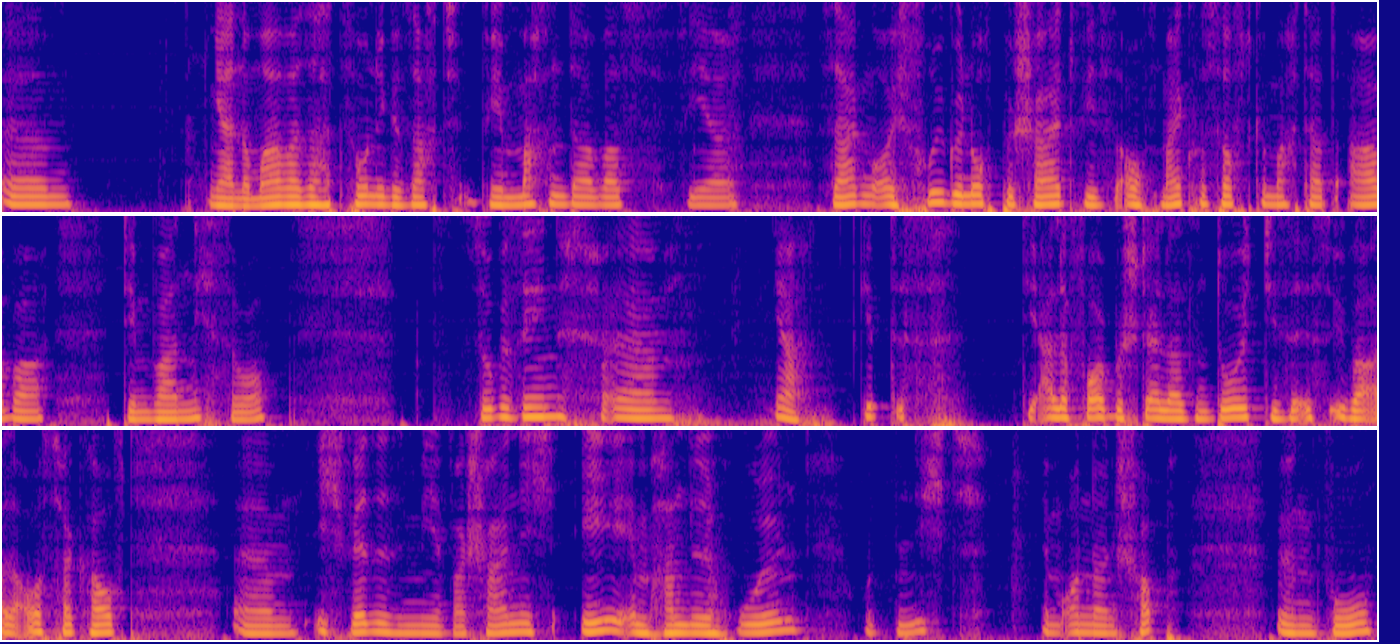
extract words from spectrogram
Ähm, ja, normalerweise hat Sony gesagt, wir machen da was, wir sagen euch früh genug Bescheid, wie es auch Microsoft gemacht hat, aber dem war nicht so. So gesehen, ähm, ja, gibt es die alle Vorbesteller sind durch, diese ist überall ausverkauft. Ähm, ich werde sie mir wahrscheinlich eh im Handel holen und nicht im Online-Shop irgendwo.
